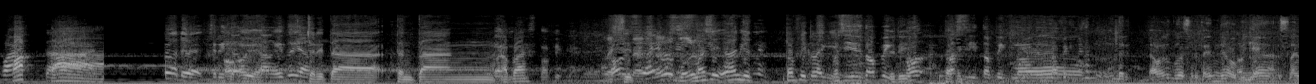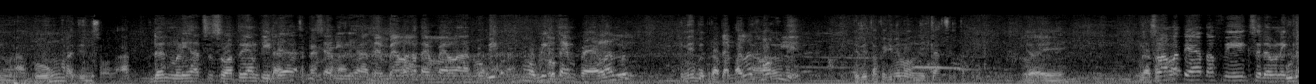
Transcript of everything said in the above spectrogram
fakta Itu ada cerita Oh, oh, iya. tentang itu yang cerita tentang apa? Topik ya. masih, masih lanjut. Topik lagi. Masih di topik. Jadi, Oh, topik- masih topik mau Topik ini kan dari awal gue ceritain dia hobinya selain menabung, rajin sholat, Dan melihat sesuatu yang tidak bisa ketempelan. dilihat. Tempelan Ketempelan. Hobi, hobi ketempelan. Lu ini beberapa tahun yang lalu nih. Jadi topik ini mau nikah ceritanya. Yoi. Nggak tahu- Selamat ya Taufik, sudah menikah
